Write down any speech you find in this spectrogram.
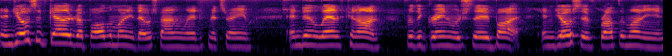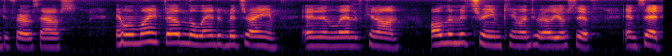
And Joseph gathered up all the money that was found in the land of Mitzrayim, and in the land of Canaan, for the grain which they had bought. And Joseph brought the money into Pharaoh's house. And when money failed in the land of Mitzrayim and in the land of Canaan, all the Mitzrayim came unto Elioseph, and said,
